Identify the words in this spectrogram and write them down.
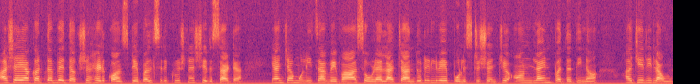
अशा या कर्तव्यदक्ष हेड कॉन्स्टेबल श्रीकृष्ण शिरसाट यांच्या मुलीचा विवाह सोहळ्याला चांदूर रेल्वे पोलीस स्टेशनचे ऑनलाईन पद्धतीनं हजेरी लावून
